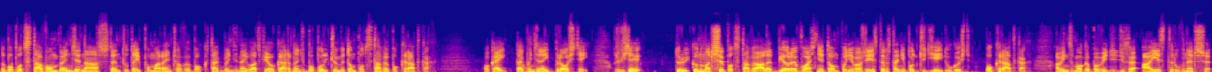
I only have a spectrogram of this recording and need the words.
no bo podstawą będzie nasz ten tutaj pomarańczowy bok. Tak będzie najłatwiej ogarnąć, bo policzymy tą podstawę po kratkach. Ok? Tak będzie najprościej. Oczywiście Trójkąt ma trzy podstawy, ale biorę właśnie tą, ponieważ jestem w stanie policzyć jej długość po kratkach. A więc mogę powiedzieć, że A jest równe 3.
